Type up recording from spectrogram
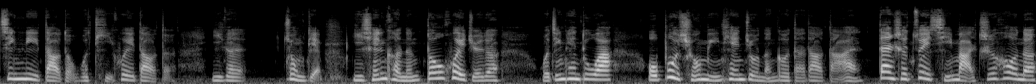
经历到的，我体会到的一个重点。以前可能都会觉得，我今天读啊，我不求明天就能够得到答案，但是最起码之后呢，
